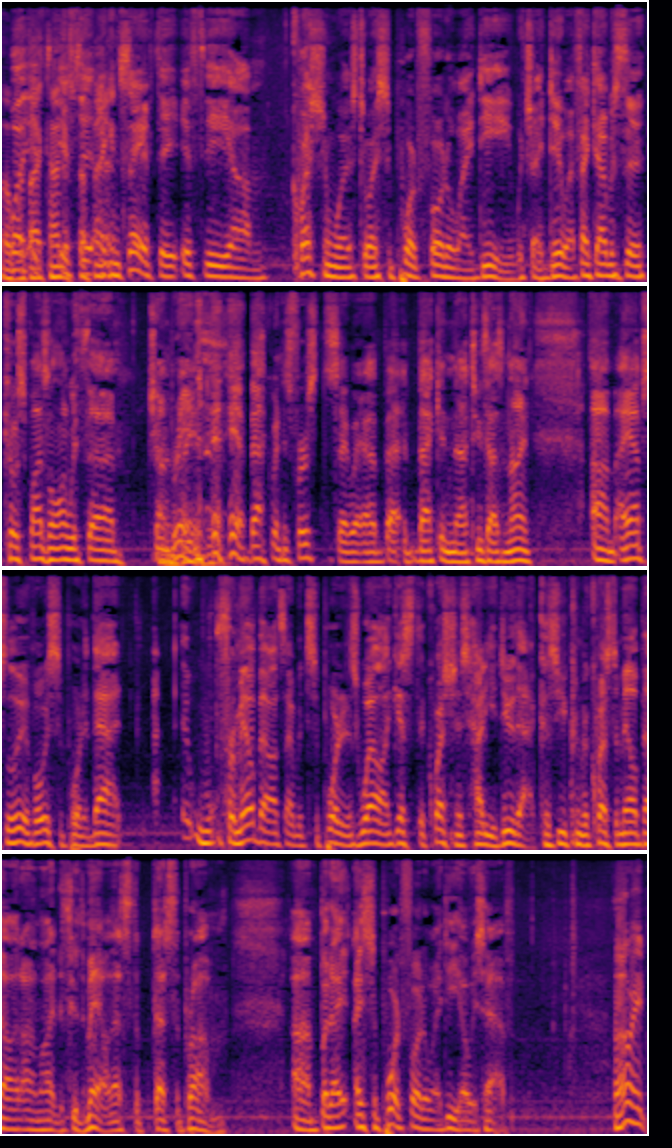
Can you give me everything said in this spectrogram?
uh, with that if- kind of stuff the- I it? can say if the if the um, question was, do I support photo ID, which I do. In fact, I was the co-sponsor along with uh, Jon Brien. yeah, back when his first segue, uh, back in uh, 2009. Um, I absolutely have always supported that. For mail ballots, I would support it as well. I guess the question is, how do you do that? Because you can request a mail ballot online through the mail. That's the that's the problem. Uh, but I, I support photo ID. Always have. All right,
